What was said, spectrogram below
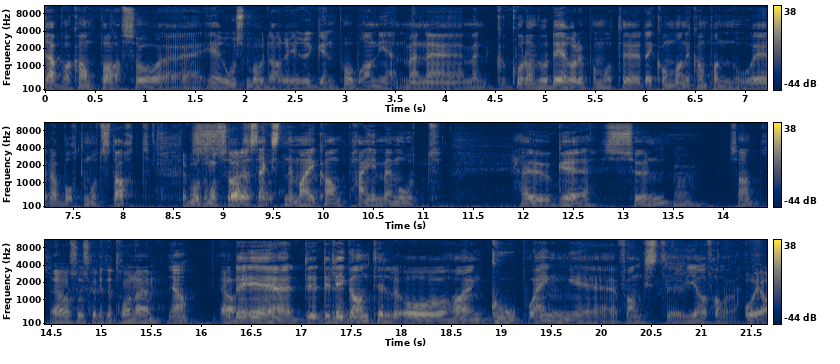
ræva kamper, så eh, er Rosenborg der i ryggen på Brann igjen. Men, eh, men hvordan vurderer du på en måte de kommende kampene nå? Er det borte mot Start? Det er borte mot Så er det 16. mai-kamp hjemme mot Haugesund. Sant? ja, og så skal de til Trondheim. Ja. Ja. Og det, er, det, det ligger an til å ha en god poengfangst eh, videre framover. Å ja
